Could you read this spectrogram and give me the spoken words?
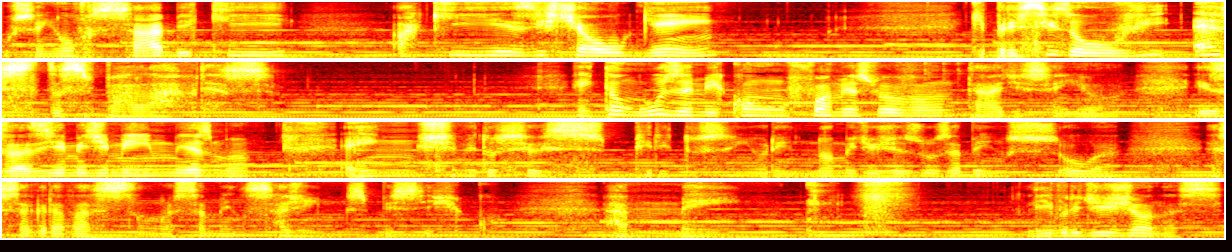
O Senhor sabe que aqui existe alguém que precisa ouvir estas palavras. Então usa-me conforme a sua vontade, Senhor. Esvazia-me de mim mesmo. Enche-me do seu espírito, Senhor. Em nome de Jesus, abençoa essa gravação, essa mensagem em específico. Amém. Livro de Jonas,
